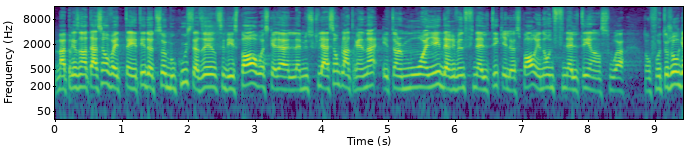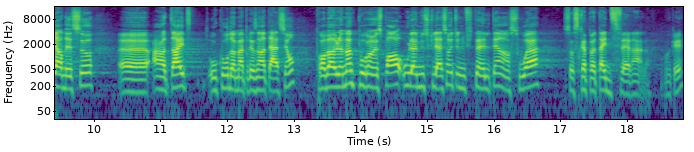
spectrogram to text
ma présentation va être teintée de ça beaucoup, c'est-à-dire c'est des sports où est-ce que la, la musculation et l'entraînement est un moyen d'arriver à une finalité qui est le sport et non une finalité en soi. Donc, il faut toujours garder ça euh, en tête au cours de ma présentation. Probablement que pour un sport où la musculation est une finalité en soi, ce serait peut-être différent. OK?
